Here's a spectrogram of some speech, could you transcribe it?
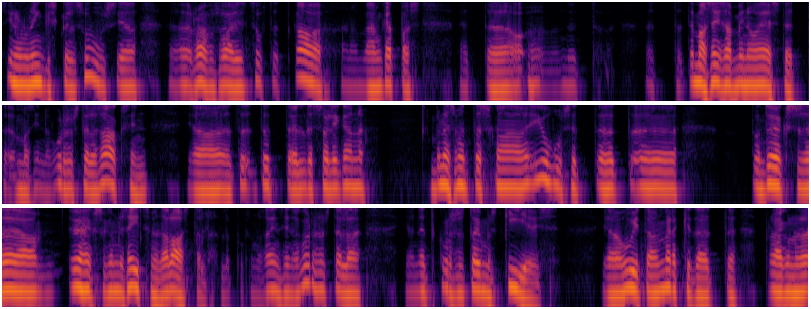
sinul on inglise keel suus ja äh, rahvusvahelised suhted ka enam-vähem käpas, et äh, nüüd, et tema seisab minu eest, et ma sinna kursustele saaksin ja tõtt-öeldes oli ka mõnes mõttes ka juhus, et, äh, tuhande üheksasaja üheksakümne seitsmendal aastal lõpuks ma sain sinna kursustele ja need kursused toimusid Kiievis. ja huvitav on märkida, et praegune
